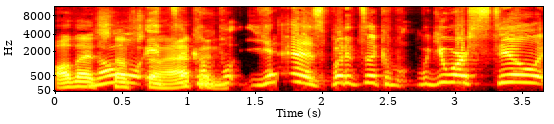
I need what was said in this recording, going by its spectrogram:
All that stuff still it's a happened. compl- yes, but it's a compl- you are still.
